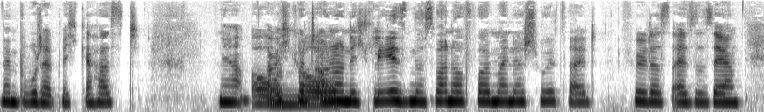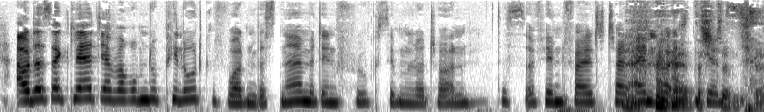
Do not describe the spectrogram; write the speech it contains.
Mein Bruder hat mich gehasst. Ja, Oh aber ich konnte no. auch noch nicht lesen. Das war noch vor meiner Schulzeit. Fühl das also sehr. Aber das erklärt ja, warum du Pilot geworden bist, ne? Mit den Flugsimulatoren. Das ist auf jeden Fall total einleuchtend das stimmt, ja.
